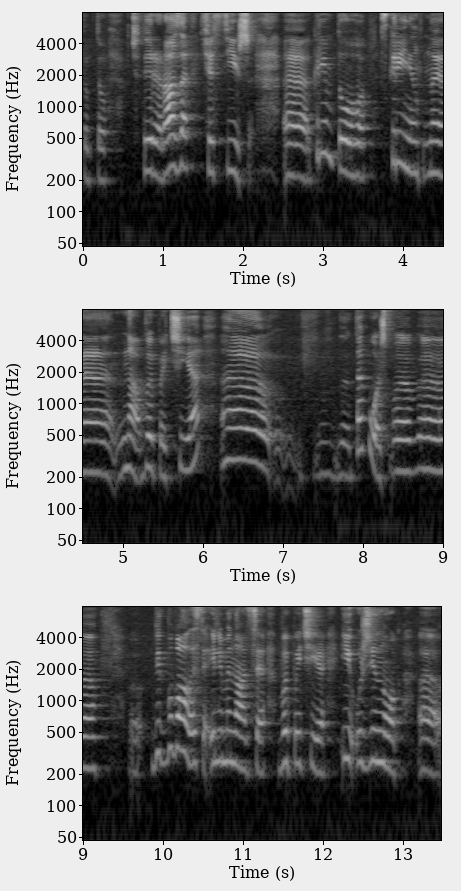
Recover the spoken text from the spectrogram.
тобто в 4 рази частіше. Крім того, скринінг на ВПЧ також відбувалася елімінація ВПЧ і у жінок. е,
